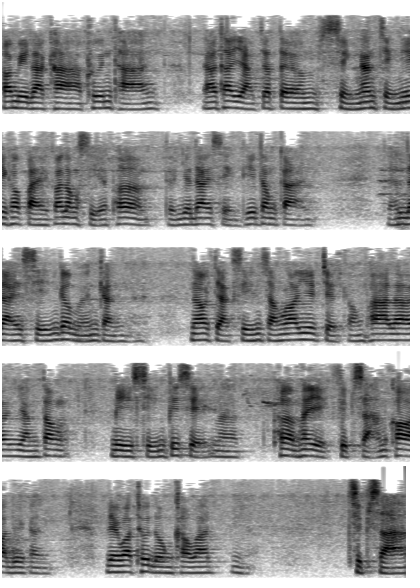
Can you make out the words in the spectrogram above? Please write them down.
เขามีราคาพื้นฐาน แล้วถ้าอยากจะเติมสิ่งนั้นสิ่งนี้เข้าไปก็ต้องเสียเพิ่ม ถึงจะได้สิ่งที่ต้องการฉันใดศีลก็เหมือนกัน นอกจากศีลสองยิบเจ็ดของพระแล้วยังต้องมีศีลพิเศษมาเพิ่มให้อีกสิบสามข้อด้วยกัน เรียกว่าทุดงควัตสิบสาม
